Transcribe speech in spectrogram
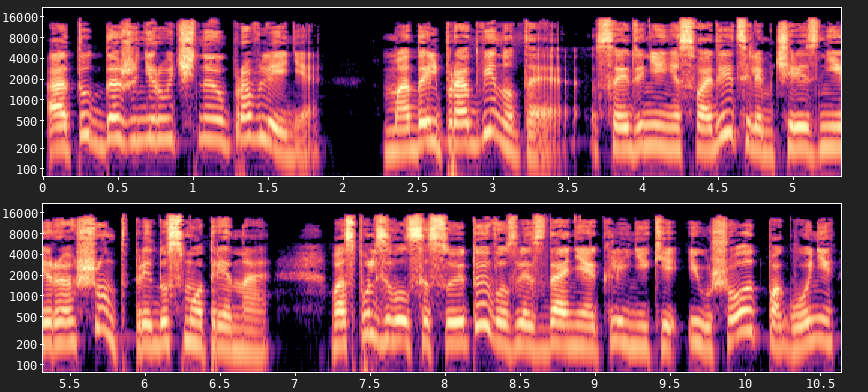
а тут даже не ручное управление. Модель продвинутая, соединение с водителем через нейрошунт предусмотрено. Воспользовался суетой возле здания клиники и ушел от погони.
